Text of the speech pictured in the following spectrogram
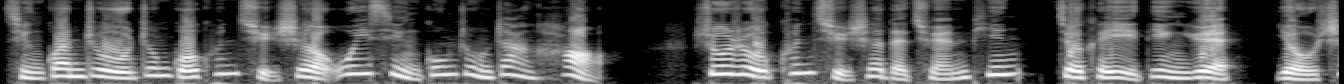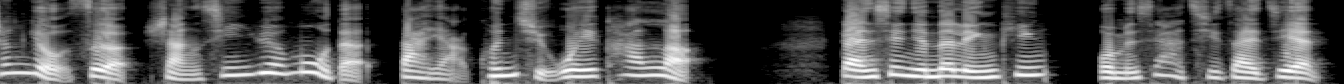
请关注中国昆曲社微信公众账号，输入“昆曲社”的全拼，就可以订阅有声有色、赏心悦目的大雅昆曲微刊了。感谢您的聆听，我们下期再见。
